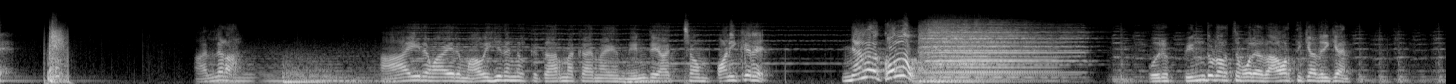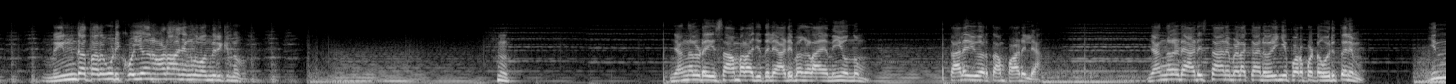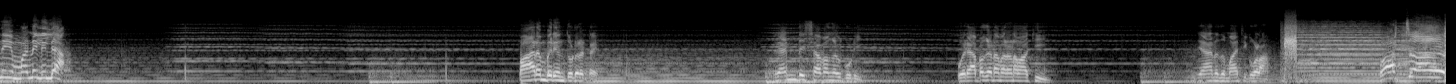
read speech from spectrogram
അല്ലടാ. ആയിരം ആയിരം അവഹിതങ്ങൾക്ക് കാരണക്കാരനായ നിന്റെ അച്ഛൻ പണിക്കരെ. ഞങ്ങൾ കൊന്നു. ഒരു പിന്തുടർച്ച പോലെ അത് ആവർത്തിക്കാതിരിക്കാൻ നിന്റെ തലകൂടി കൊയ്യാനാടാ ഞങ്ങൾ വന്നിരിക്കുന്നത്. ഞങ്ങളുടെ ഈ സാമ്രാജ്യത്തിലെ അടിമകളായ നീയൊന്നും തലയുയർത്താൻ പാടില്ല. ഞങ്ങളുടെ അടിസ്ഥാനം ഇളക്കാൻ ഒരുങ്ങി പുറപ്പെട്ട ഒരുത്തനും ഇന്ന് ഈ മണ്ണിലില്ല. പാരമ്പര്യം തുടരട്ടെ. രണ്ട് ശവങ്ങൾ കൂടി ഒരു അപകട മരണമാക്കി ഞാനത് മാറ്റിക്കോളാം. സർ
